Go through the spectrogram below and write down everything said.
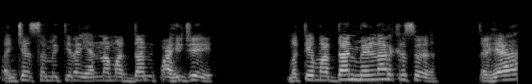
पंचायत समितीला यांना मतदान पाहिजे. मग ते मतदान मिळणार कसं? तर ह्या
